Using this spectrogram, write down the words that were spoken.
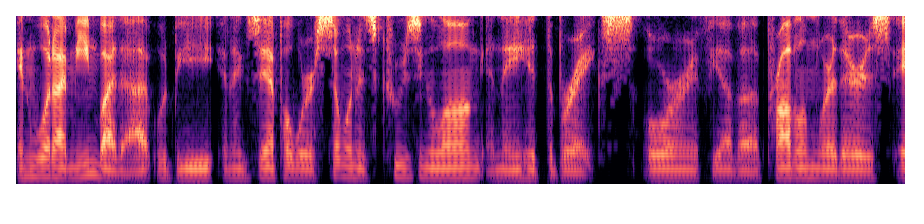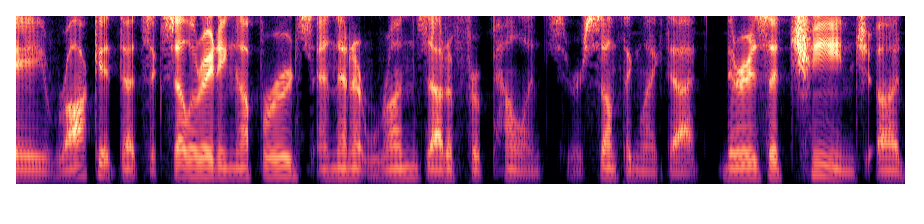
And what I mean by that would be an example where someone is cruising along and they hit the brakes. Or if you have a problem where there's a rocket that's accelerating upwards and then it runs out of propellant or something like that. There is a change, a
